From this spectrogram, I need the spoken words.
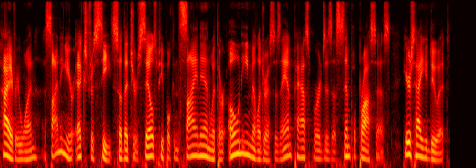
Hi, everyone. Assigning your extra seats so that your salespeople can sign in with their own email addresses and passwords is a simple process. Here's how you do it.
